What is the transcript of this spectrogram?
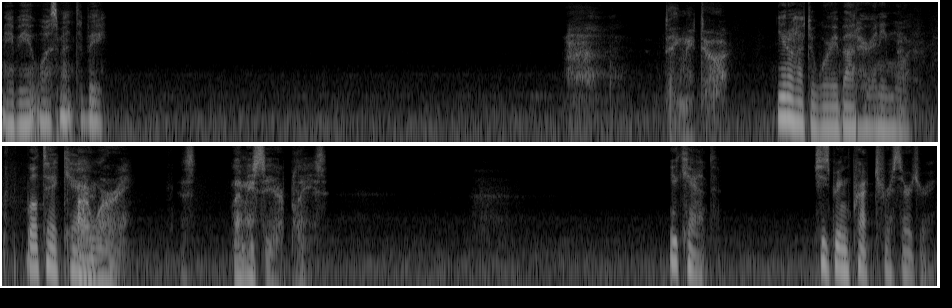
Maybe it was meant to be. Take me to her. You don't have to worry about her anymore. We'll take care I of her. worry. Just let me see her, please. You can't. She's being prepped for surgery.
